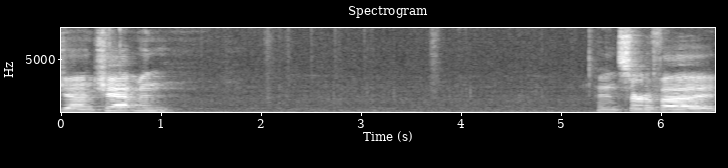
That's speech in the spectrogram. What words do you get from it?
John Chapman. And certified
